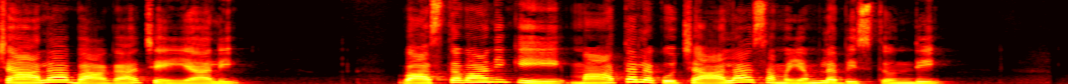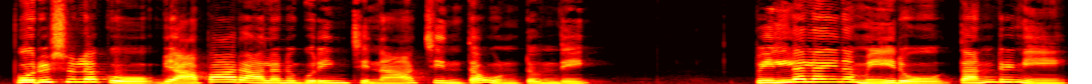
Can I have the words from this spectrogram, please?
చాలా బాగా చేయాలి. వాస్తవానికి మాతలకు చాలా సమయం లభిస్తుంది. పురుషులకు వ్యాపారాలను గురించిన చింత ఉంటుంది. పిల్లలైన మీరు తండ్రిని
